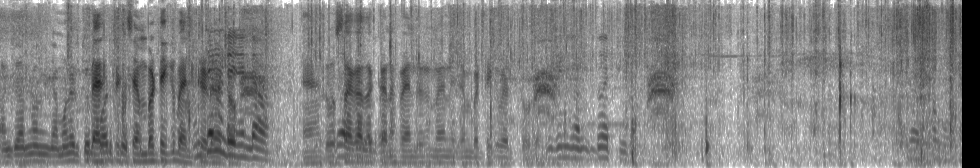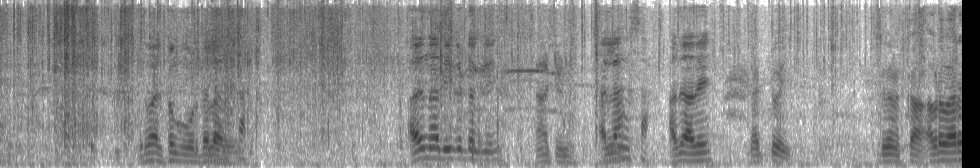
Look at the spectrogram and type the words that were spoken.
അഞ്ചാറെണ്ണം നമ്മളെടുത്ത് ചെമ്പട്ടിക്ക് ബെൽറ്റ് ഇടാം ഫാന്റെ ചെമ്പട്ടിക്ക് ബെൽറ്റ് ഇടും. ഇത് അല്പം കൂടുതലാണ് അത്. എന്നാ തീ കിട്ടോക്ക്? അല്ല അത് അത്? കട്ടുപോയി. ഇത് കണക്കാ. അവിടെ വേറെ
